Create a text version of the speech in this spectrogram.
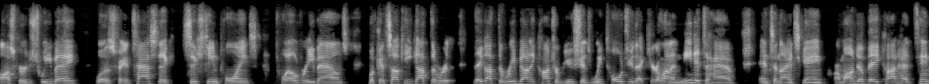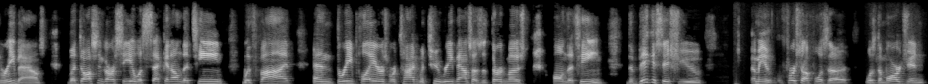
Oscar Tshiebwe was fantastic, 16 points, 12 rebounds. But Kentucky got the re- they got the rebounding contributions we told you that Carolina needed to have in tonight's game. Armando Bacot had 10 rebounds, but Dawson Garcia was second on the team with five, and three players were tied with two rebounds as the third most on the team. The biggest issue, I mean, first off, was a was the margin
